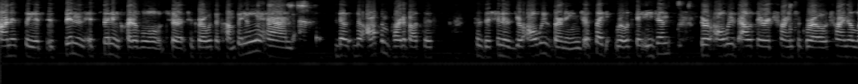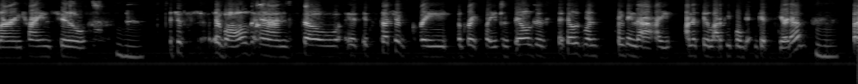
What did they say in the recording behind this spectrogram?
honestly, it's, it's been it's been incredible to, to grow with the company. And the the awesome part about this position is you're always learning. Just like real estate agents, you're always out there trying to grow, trying to learn, trying to Mhm. just evolve and so it, it's such a great a great place and sales is sales is one something that I honestly a lot of people get, get scared of Mhm. but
